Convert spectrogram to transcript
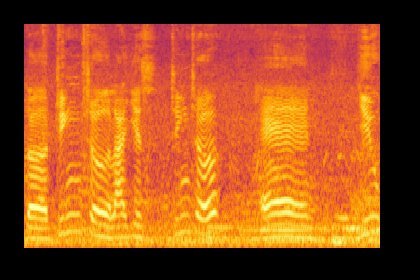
the ginger like this ginger and you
